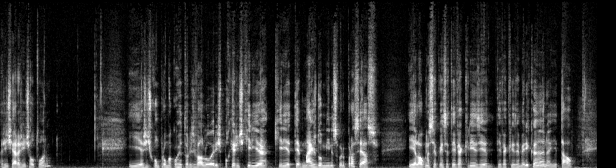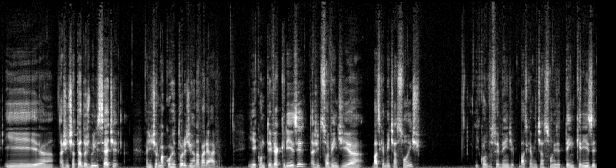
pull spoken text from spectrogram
A gente era agente autônomo, e a gente comprou uma corretora de valores porque a gente queria, queria ter mais domínio sobre o processo. E logo na sequência teve a crise, teve a crise americana e tal. E a gente até 2007 a gente era uma corretora de renda variável. E aí, quando teve a crise, a gente só vendia basicamente ações. E quando você vende basicamente ações e tem crise,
